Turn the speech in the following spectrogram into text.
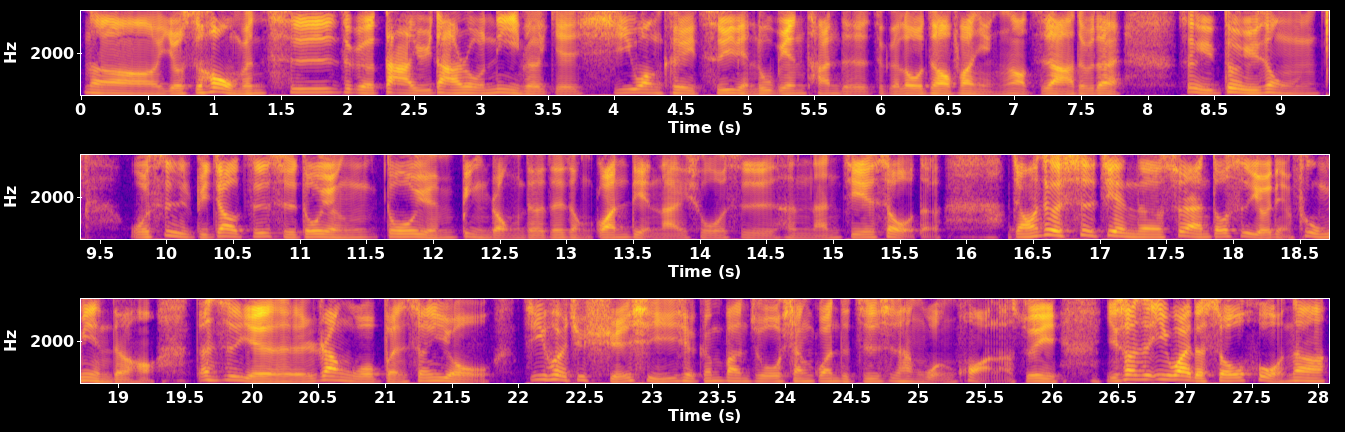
那有时候我们吃这个大鱼大肉腻了，也希望可以吃一点路边摊的这个肉燥饭，也很好吃啊，对不对？所以对于这种。我是比较支持多元多元并容的这种观点来说，是很难接受的。讲完这个事件呢，虽然都是有点负面的哈，但是也让我本身有机会去学习一些跟办桌相关的知识和文化啦，所以也算是意外的收获。那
